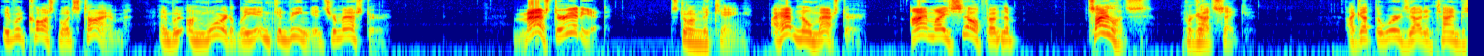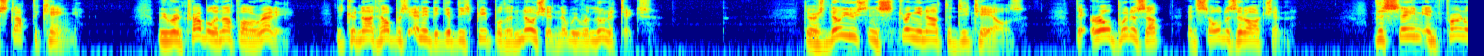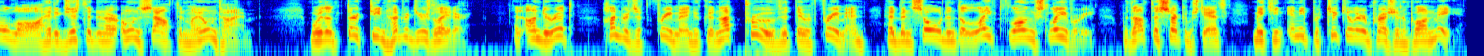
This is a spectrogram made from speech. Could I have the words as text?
It would cost much time, and would unwarrantably inconvenience your master. Master idiot! stormed the king. I have no master. I myself am the. Silence! For God's sake! I got the words out in time to stop the king. We were in trouble enough already. It could not help us any to give these people the notion that we were lunatics. There is no use in stringing out the details. The Earl put us up and sold us at auction. This same infernal law had existed in our own South in my own time, more than thirteen hundred years later, and under it hundreds of freemen who could not prove that they were freemen had been sold into lifelong slavery without the circumstance making any particular impression upon me.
